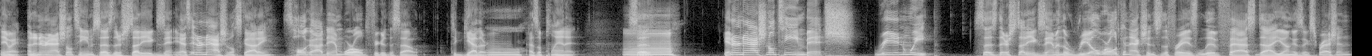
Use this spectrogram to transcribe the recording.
Anyway, an international team says their study exam. Yeah, it's international, Scotty. This whole goddamn world figured this out together Mm. as a planet. Says- international team, bitch. Read it and weep. Says their study examined the real world connections to the phrase live fast, die young as an expression.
